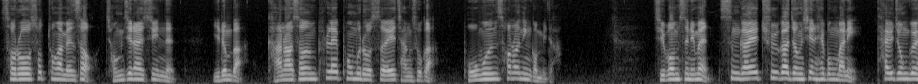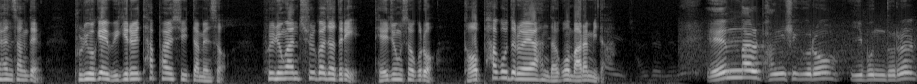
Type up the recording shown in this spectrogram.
서로 소통하면서 정진할 수 있는 이른바 가나선 플랫폼으로서의 장소가 보문 선언인 겁니다. 지범 스님은 승가의 출가 정신 회복만이 탈종교 현상 등 불교계 위기를 타파할 수 있다면서 훌륭한 출가자들이 대중석으로 더 파고들어야 한다고 말합니다. 옛날 방식으로 이분들을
